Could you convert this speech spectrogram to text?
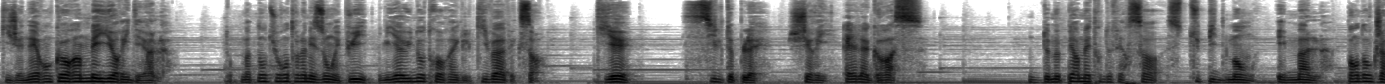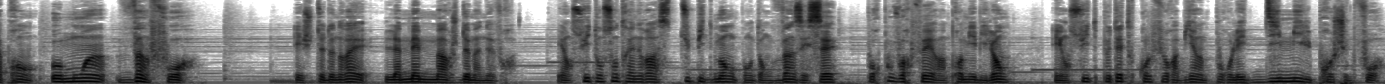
qui génère encore un meilleur idéal. Donc maintenant tu rentres à la maison et puis il y a une autre règle qui va avec ça, qui est, s'il te plaît, chérie, aie la grâce de me permettre de faire ça stupidement et mal pendant que j'apprends au moins 20 fois. Et je te donnerai la même marge de manœuvre. Et ensuite on s'entraînera stupidement pendant 20 essais pour pouvoir faire un premier bilan. Et ensuite peut-être qu'on le fera bien pour les 10 000 prochaines fois.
